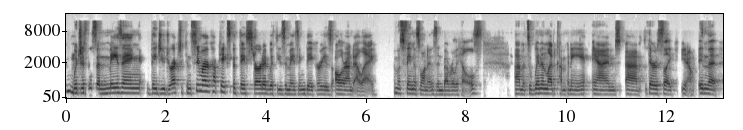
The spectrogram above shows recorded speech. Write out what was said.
which is this amazing they do direct to consumer cupcakes but they started with these amazing bakeries all around la the most famous one is in beverly hills. Um, it's a women-led company and um, there's like you know in the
